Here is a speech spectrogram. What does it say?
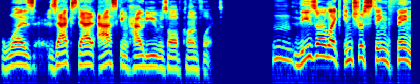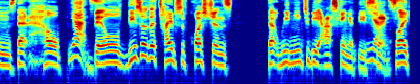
was Zach's dad asking, How do you resolve conflict? Mm, These are like interesting things that help yes. build. These are the types of questions that we need to be asking at these Yes. things. Like,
